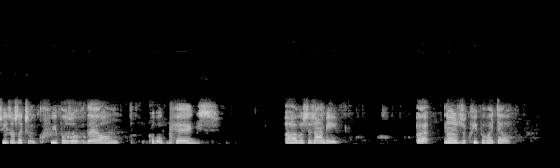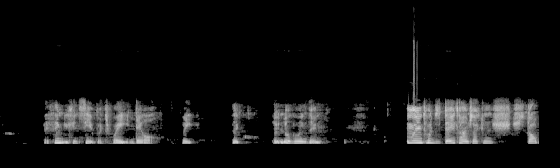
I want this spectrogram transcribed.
See, there's like some creepers over there. A couple pigs. Ah, uh, where's the zombie? Uh, no, there's a creeper right there. I think you can see it, but it's right there. Wait. Like, like no green thing. I'm waiting towards daytime so I can stop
